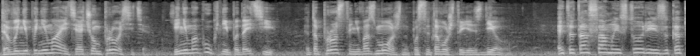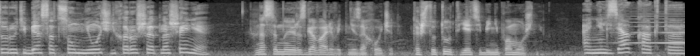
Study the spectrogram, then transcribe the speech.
Да вы не понимаете, о чем просите. Я не могу к ней подойти. Это просто невозможно после того, что я сделал. Это та самая история, из-за которой у тебя с отцом не очень хорошие отношения? Она со мной разговаривать не захочет. Так что тут я тебе не помощник. А нельзя как-то,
